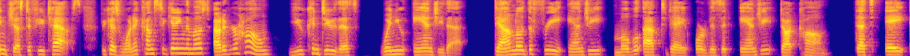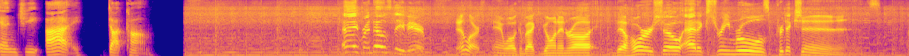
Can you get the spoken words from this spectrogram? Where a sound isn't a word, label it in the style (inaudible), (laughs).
in just a few taps. Because when it comes to getting the most out of your home, you can do this when you Angie that. Download the free Angie mobile app today or visit Angie.com. That's A-N-G-I dot com. Hey, friendo, Steve here. And Lars. And welcome back to Going In Raw, the horror show at Extreme Rules Predictions.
